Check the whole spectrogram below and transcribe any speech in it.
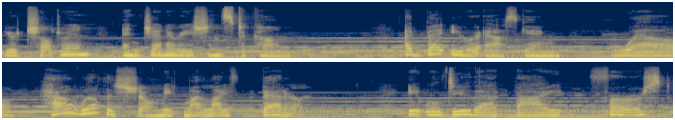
your children, and generations to come. I bet you are asking, well, how will this show make my life better? It will do that by first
